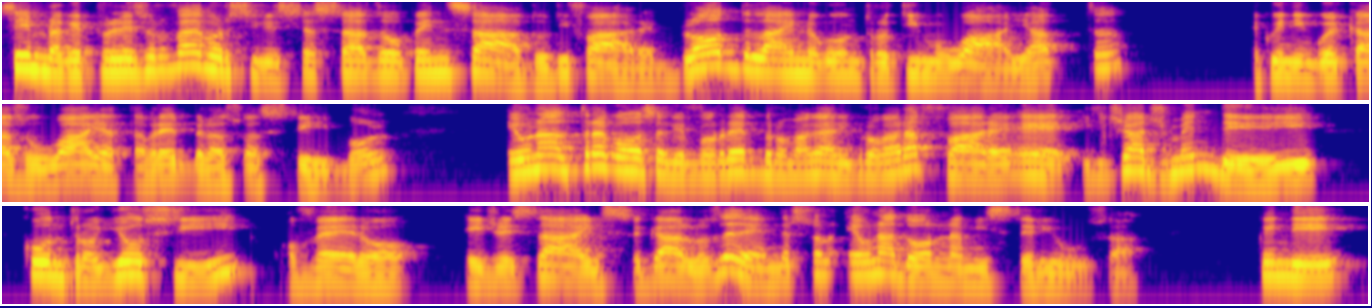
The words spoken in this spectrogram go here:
Sembra che per le Survivor Series sia stato pensato di fare Bloodline contro Team Wyatt, e quindi in quel caso Wyatt avrebbe la sua stable. E un'altra cosa che vorrebbero magari provare a fare è il Judgment Day contro Yossi, ovvero AJ Styles, Gallows ed Anderson, e una donna misteriosa. Quindi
